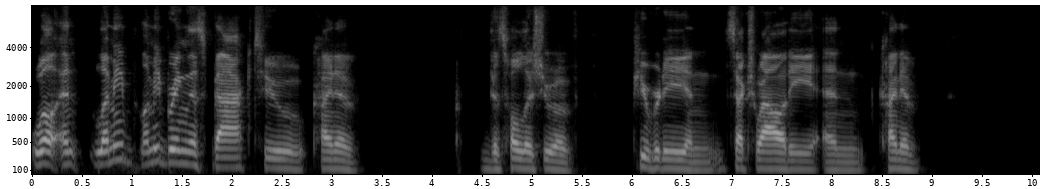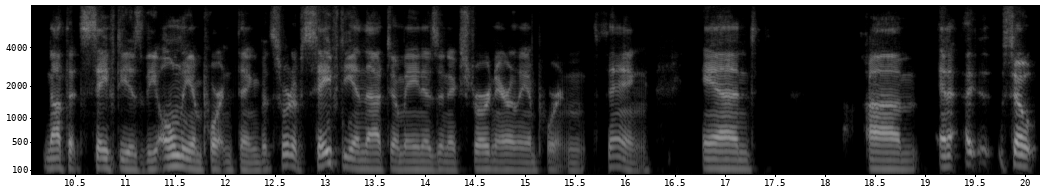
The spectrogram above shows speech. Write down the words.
Well, and let me let me bring this back to kind of this whole issue of puberty and sexuality and kind of not that safety is the only important thing, but sort of safety in that domain is an extraordinarily important thing. And um, and I, so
